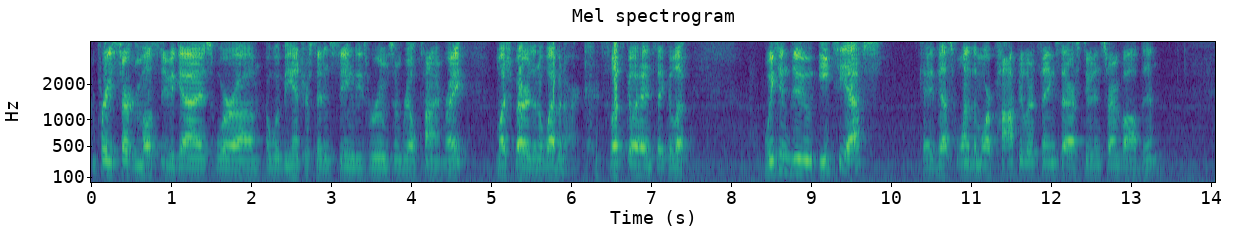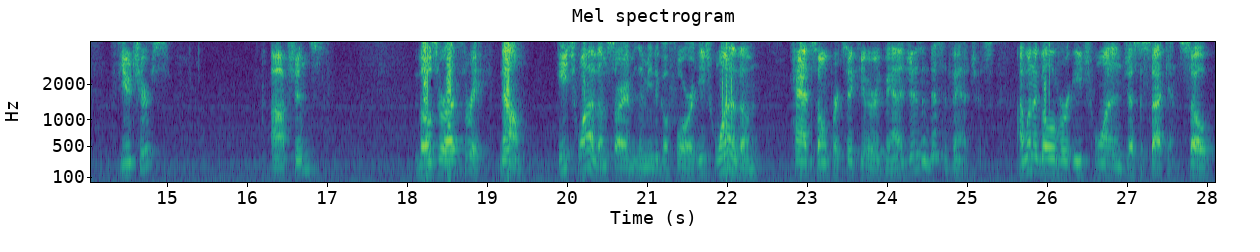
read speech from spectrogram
I'm pretty certain most of you guys were um, would be interested in seeing these rooms in real time, right? Much better than a webinar. so let's go ahead and take a look. We can do ETFs, Okay, that's one of the more popular things that our students are involved in. Futures, options, those are our three. Now, each one of them, sorry, I didn't mean to go forward, each one of them has its own particular advantages and disadvantages. I'm going to go over each one in just a second. So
